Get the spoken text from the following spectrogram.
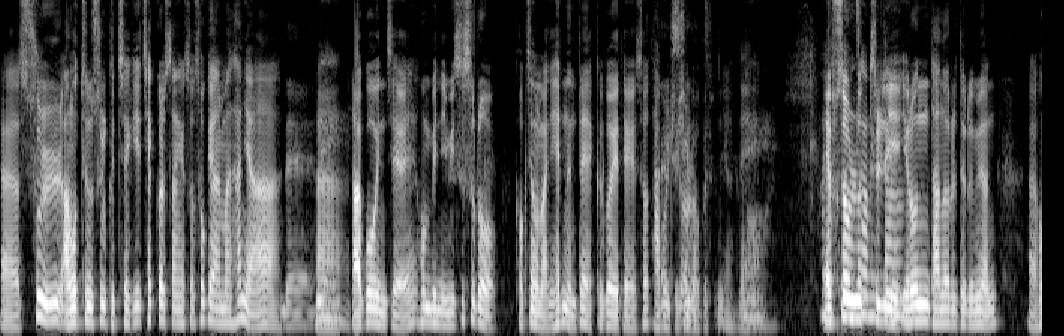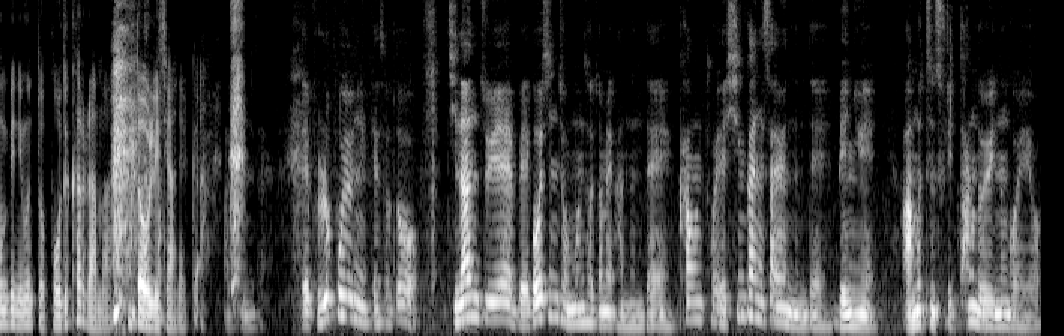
아, 술 아무튼 술 그 책이 책걸상에서 소개할 만하냐 네. 아, 라고 이제 혼비님이 스스로 걱정을 많이 했는데 그거에 대해서 답을 주신 거거든요. 네. 어. absolutely 감사합니다. 이런 단어를 들으면 아, 혼비님은 또 보드카를 아마 떠올리지 않을까. 맞습니다. 네, 블루포유님께서도 지난주에 매거진 전문 서점에 갔는데 카운터에 신간이 쌓여 있는데 맨 위에 아무튼 술이 딱 놓여 있는 거예요.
